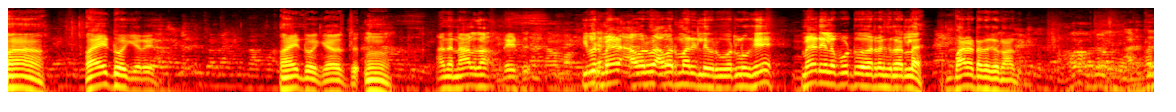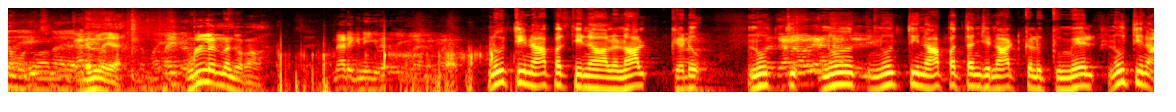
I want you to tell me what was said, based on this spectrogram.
ஆ. Right okay right right okay right ம். அந்த நாள் தான் ரேட்டு இவர் மே அவர் அவர் மாதிரி இல்லை இவர் ஓரளவுக்கு. மேடையில் போட்டு வர்றங்கிறார்ல பாராட்டதுக்கு தான் அது. இல்லையா. உள்ளன்னு தான் சொல்கிறான் மேடைக்கு நீங்க வருவீங்களா நூற்றி நாற்பத்தி நாலு நாள் கெடு. நூற்றி நூ நூற்றி நாற்பத்தஞ்சு நாட்களுக்கு மேல் நூற்றி நா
